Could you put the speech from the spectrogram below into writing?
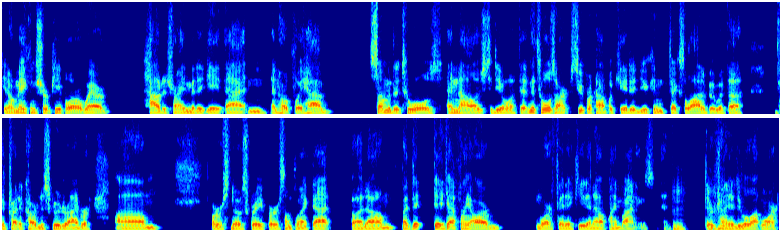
you know, making sure people are aware of how to try and mitigate that and, and hopefully have some of the tools and knowledge to deal with it. And the tools aren't super complicated. You can fix a lot of it with a the credit card and a screwdriver, um, or a snow scraper or something like that. But um, but they, they definitely are more finicky than alpine bindings. Mm. They're mm-hmm. trying to do a lot more.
